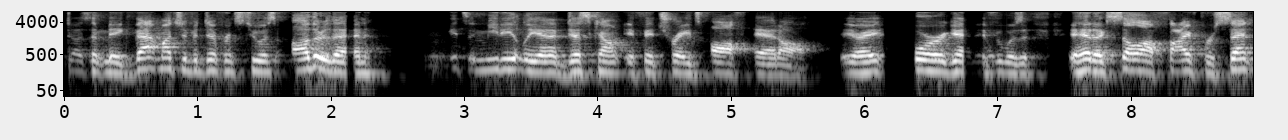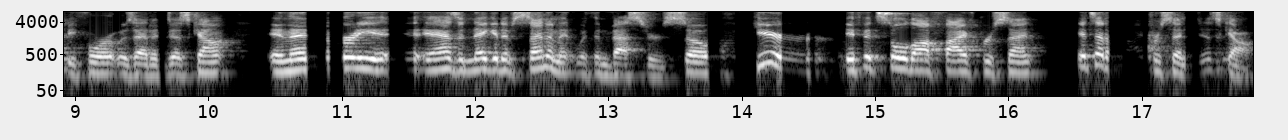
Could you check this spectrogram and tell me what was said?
doesn't make that much of a difference to us other than it's immediately at a discount if it trades off at all, right? Or again, if it was, it had to sell off 5% before it was at a discount. And then already it has a negative sentiment with investors. So here, if it's sold off 5%, it's at a 5% discount.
